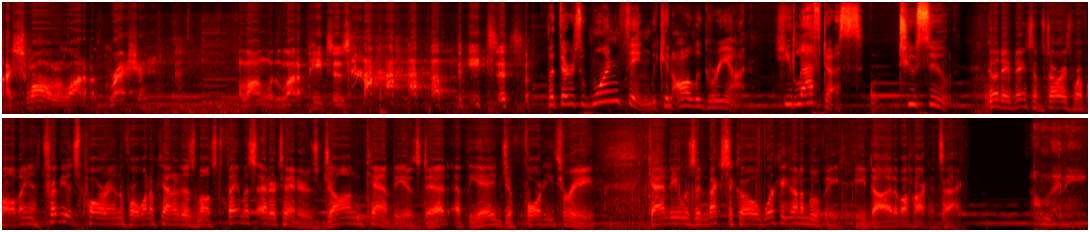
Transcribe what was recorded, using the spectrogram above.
I swallowed a lot of aggression, along with a lot of pizzas. pizzas. But there's one thing we can all agree on. He left us too soon. Good evening. Some stories we're following. Tributes pour in for one of Canada's most famous entertainers. John Candy is dead at the age of 43. Candy was in Mexico working on a movie. He died of a heart attack. So many.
